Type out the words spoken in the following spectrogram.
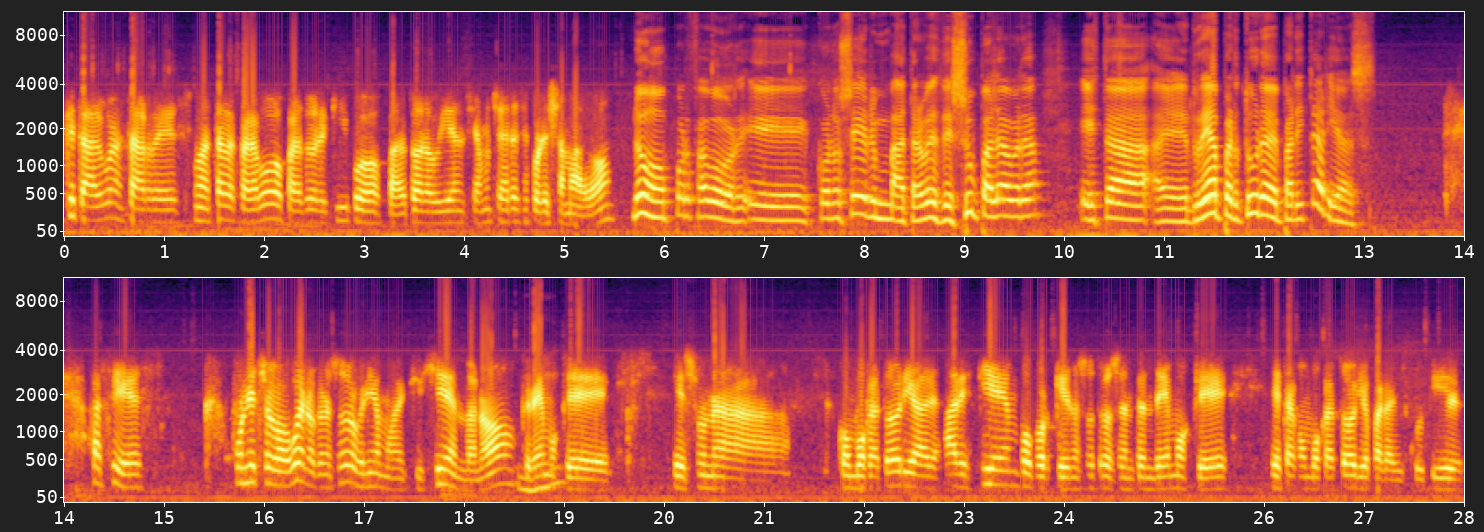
¿Qué tal? Buenas tardes. Buenas tardes para vos, para todo el equipo, para toda la audiencia. Muchas gracias por el llamado. No, por favor, eh, conocer a través de su palabra esta eh, reapertura de paritarias. Así es. Un hecho, bueno, que nosotros veníamos exigiendo, ¿no? Creemos que es una convocatoria a destiempo porque nosotros entendemos que esta convocatoria para discutir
